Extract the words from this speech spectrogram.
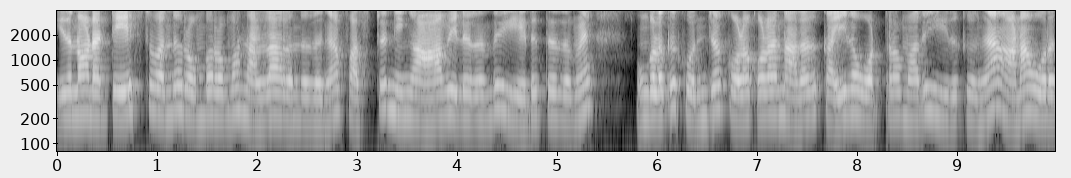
இதனோட டேஸ்ட் வந்து ரொம்ப ரொம்ப நல்லா இருந்ததுங்க. ஃபஸ்ட்டு நீங்கள் ஆவியிலிருந்து எடுத்ததுமே உங்களுக்கு கொஞ்சம் கொல கொலன்னு அதாவது கையில் ஒட்டுற மாதிரி இருக்குங்க. ஆனால் ஒரு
